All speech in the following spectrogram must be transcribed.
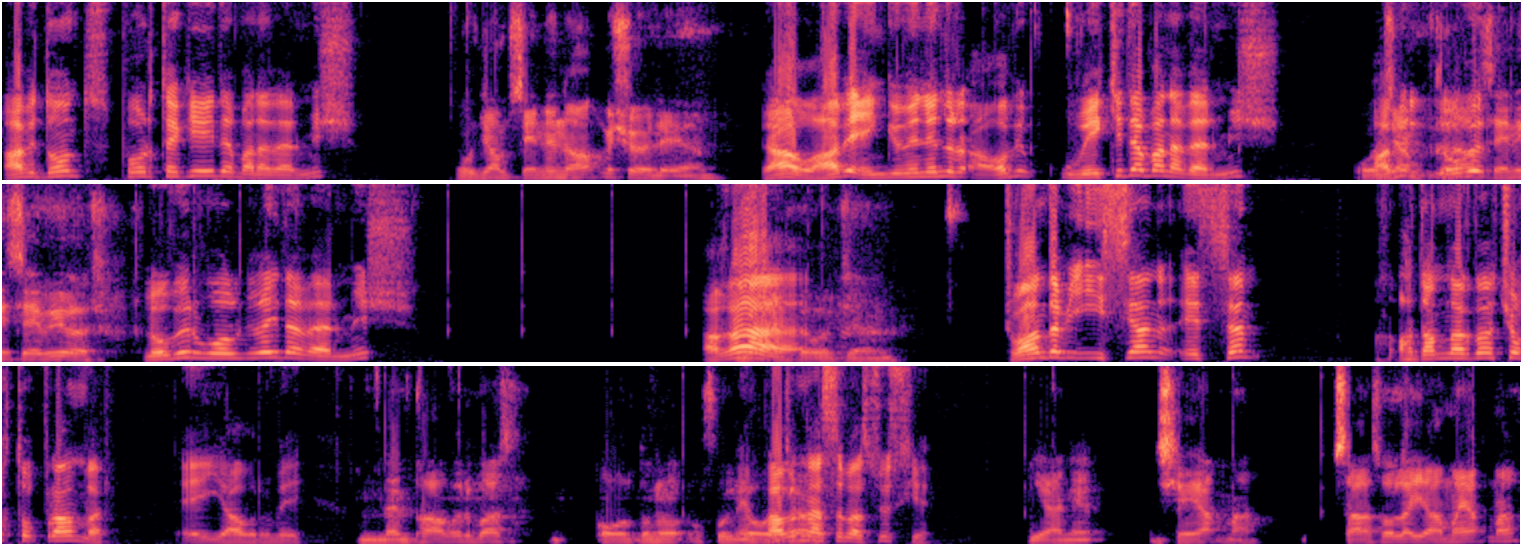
Abi Don't Portege'yi de bana vermiş. Hocam seni ne yapmış öyle ya? Ya abi en güvenilir abi Uveki de bana vermiş. Hocam Abi, Lover- seni seviyor. Lover Volga'yı da vermiş. Aga hocam. şu anda bir isyan etsem adamlardan çok toprağım var. Ey yavrum ey. Manpower bas ordunu fulle Manpower hocam. nasıl basıyoruz ki? Yani şey yapma. Sağa sola yağma yapma.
